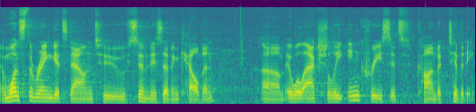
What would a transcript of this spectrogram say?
And once the ring gets down to 77 Kelvin, um, it will actually increase its conductivity.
